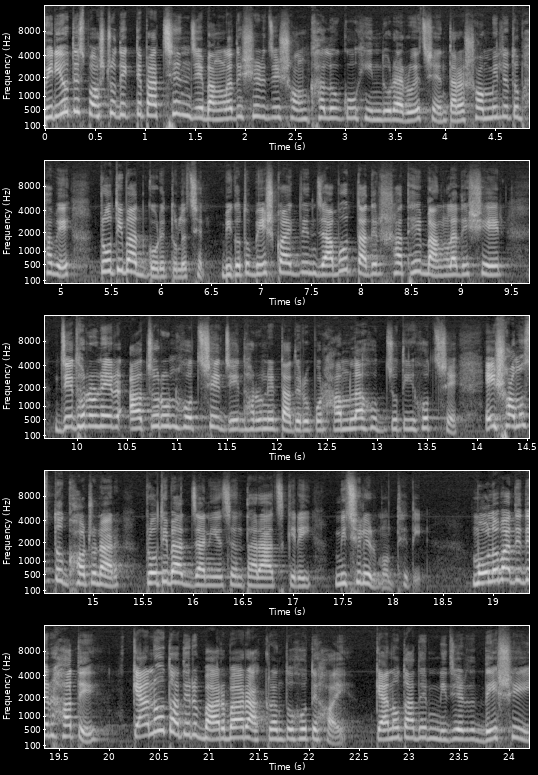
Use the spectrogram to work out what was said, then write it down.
ভিডিওতে স্পষ্ট দেখতে পাচ্ছেন যে বাংলাদেশের যে সংখ্যালঘু হিন্দুরা রয়েছেন, তারা সম্মিলিতভাবে প্রতিবাদ গড়ে তুলেছেন। বিগত বেশ কয়েকদিন যাবৎ তাদের সাথে বাংলাদেশের যে ধরনের আচরণ হচ্ছে, যে ধরনের তাদের উপর হামলা হুজ্জতি হচ্ছে, এই সমস্ত ঘটনার প্রতিবাদ জানিয়েছেন তারা আজকের এই মিছিলের মধ্যে দিয়ে। মৌলবাদীদের হাতে কেন তাদের বারবার আক্রান্ত হতে হয়? কেন তাদের নিজের দেশেই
